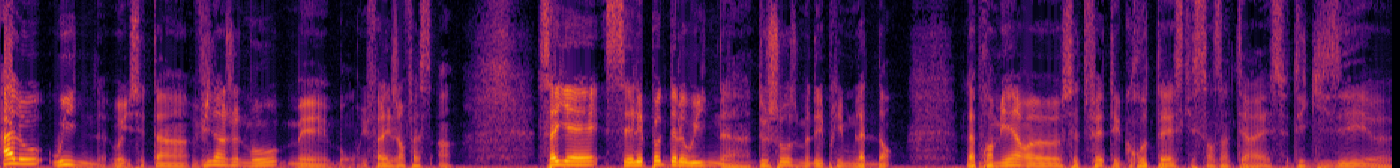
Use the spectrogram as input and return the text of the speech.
Halloween. Oui, c'est un vilain jeu de mots, mais bon, il fallait que j'en fasse un. Ça y est, c'est l'époque d'Halloween. Deux choses me dépriment là-dedans. La première, euh, cette fête est grotesque et sans intérêt. Se déguiser euh,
